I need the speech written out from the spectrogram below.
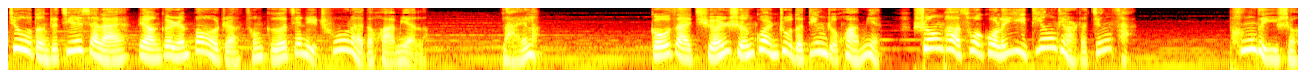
就等着接下来两个人抱着从隔间里出来的画面了，来了。狗仔全神贯注的盯着画面，生怕错过了一丁点的精彩。砰的一声，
